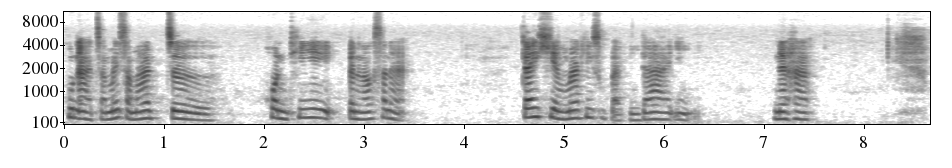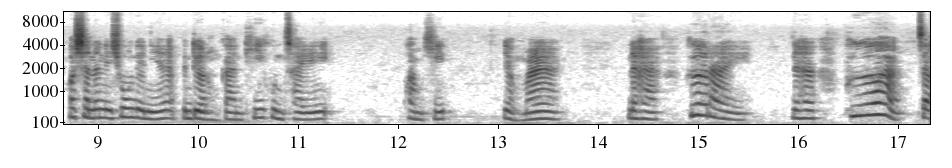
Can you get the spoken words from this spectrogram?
คุณอาจจะไม่สามารถเจอคนที่เป็นลักษณะ ใกล้เคียงมากที่สุดแบบนี้ได้อีกนะคะ เพราะฉะนั้นในช่วงเดือนนี้เป็นเดือนของการที่คุณใช้ความคิดอย่างมากนะคะ เพื่ออะไร นะคะเพื่อจะ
